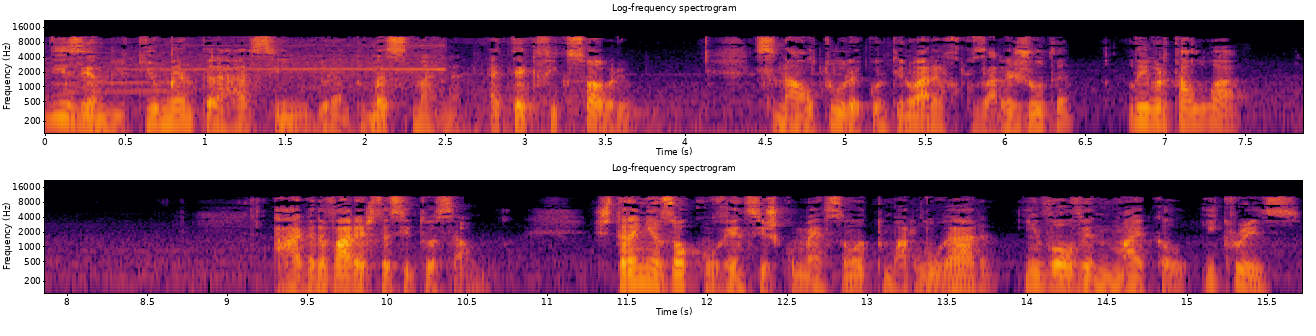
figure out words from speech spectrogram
dizendo-lhe que o menterá assim durante uma semana até que fique sóbrio. Se na altura continuar a recusar ajuda, libertá-lo-á. A agravar esta situação, estranhas ocorrências começam a tomar lugar envolvendo Michael e Chris.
